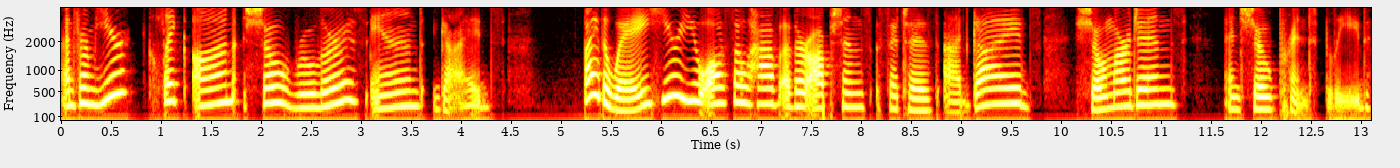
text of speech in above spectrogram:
and from here, click on Show Rulers and Guides. By the way, here you also have other options such as Add Guides, Show Margins, and Show Print Bleed.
